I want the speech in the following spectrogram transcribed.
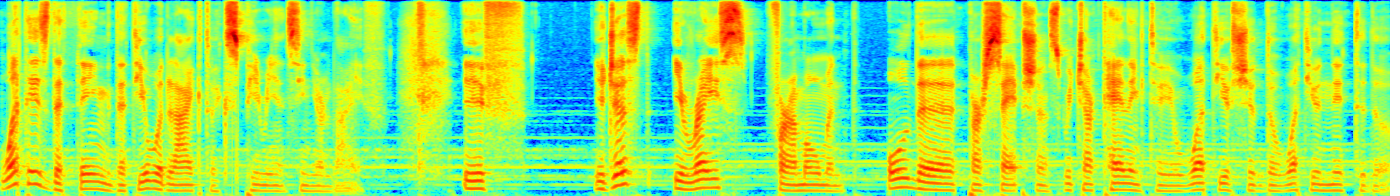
what is the thing that you would like to experience in your life? If you just erase for a moment all the perceptions which are telling to you what you should do, what you need to do,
